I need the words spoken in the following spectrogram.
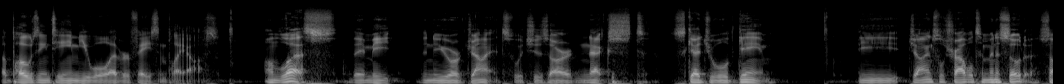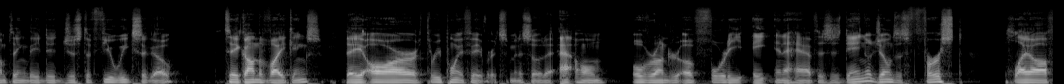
opposing team you will ever face in playoffs. Unless they meet the New York Giants, which is our next scheduled game. The Giants will travel to Minnesota, something they did just a few weeks ago to take on the Vikings. They are three point favorites, Minnesota at home, over under of 48 and a half. This is Daniel Jones's first playoff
